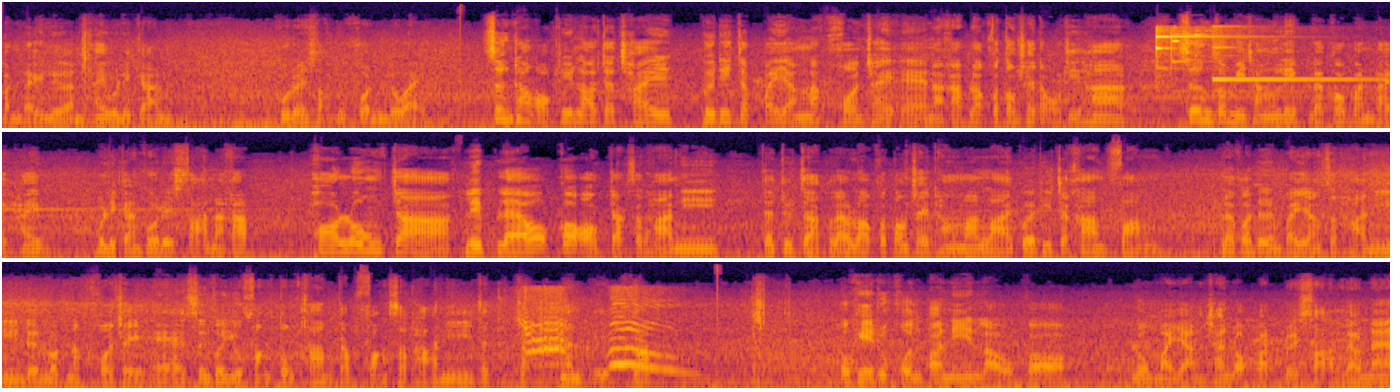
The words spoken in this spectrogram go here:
บันไดเลื่อนให้บริการผู้โดยสารทุกคนด้วย ซึ่งทางออกที่เราจะใช้เพื่อที่จะไปยังนครชัยแอร์นะครับเราก็ต้องใช้ทางออกที่ 5 ซึ่งก็มีทั้งลิฟต์และก็บันไดให้บริการผู้โดยสารนะครับ พอลงจากลิฟต์แล้วก็ออกจากสถานีจตุจักรแล้วเราก็ต้องใช้ทางม้าลายเพื่อที่จะข้ามฝั่งแล้วก็เดินไปยังสถานีเดินรถนครชัยแอร์ซึ่งก็อยู่ฝั่งตรงข้ามกับฝั่งสถานีจตุจักรนั่นเองครับ โอเค ทุกคนตอนนี้เราก็ลงมายังชั้นออกบัตรโดยสารแล้วนะ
